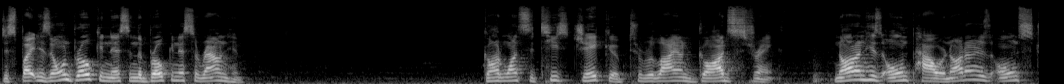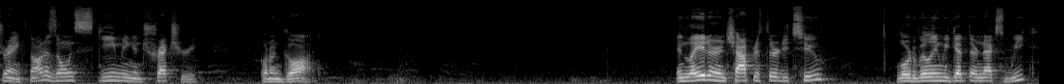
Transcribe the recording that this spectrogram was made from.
despite his own brokenness and the brokenness around him. God wants to teach Jacob to rely on God's strength, not on his own power, not on his own strength, not his own scheming and treachery, but on God. And later in chapter 32, Lord willing, we get there next week,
